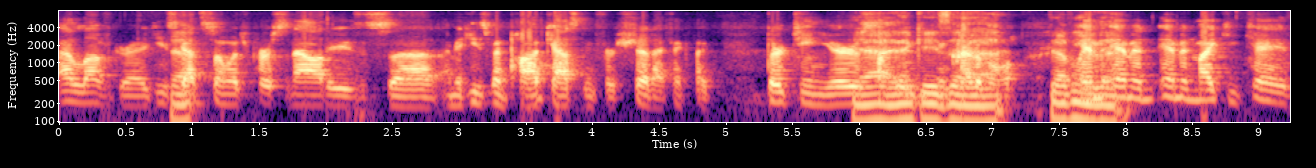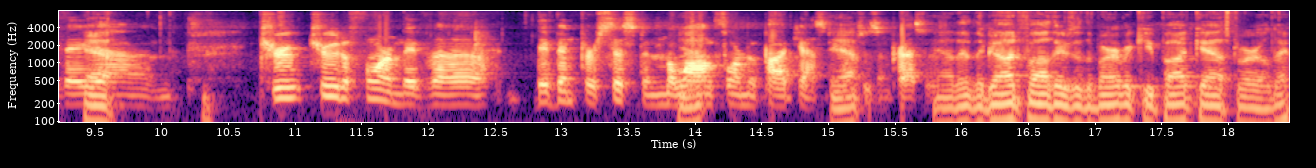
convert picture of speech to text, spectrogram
I, I love Greg. He's Yeah. got so much personality. He's, uh, I mean, he's been podcasting for shit. I think like 13 years. Yeah, I think he's, uh, incredible. definitely him, the- him and him and Mikey K. They Yeah. um, true true to form. They've uh, they've been persistent in the yeah. long form of podcasting, yeah. which is impressive. Yeah, they're the godfathers of the barbecue podcast world, eh?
